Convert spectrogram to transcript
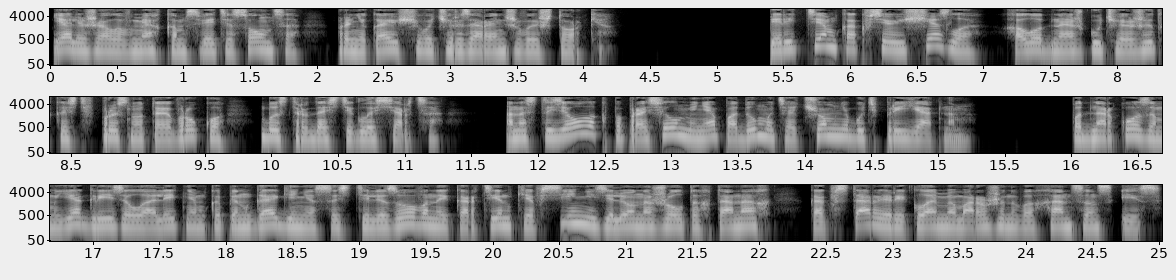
Я лежала в мягком свете солнца, проникающего через оранжевые шторки. Перед тем, как все исчезло, холодная жгучая жидкость, впрыснутая в руку, быстро достигла сердца. Анестезиолог попросил меня подумать о чем нибудь приятном. Под наркозом я грезила о летнем Копенгагене со стилизованной картинки в сине зелено желтых тонах как в старой рекламе мороженого «Хансенс Ис».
